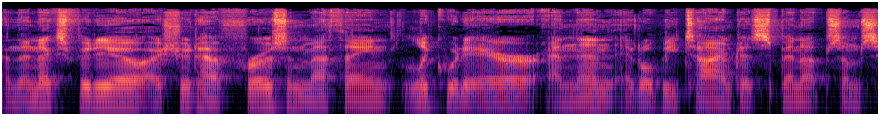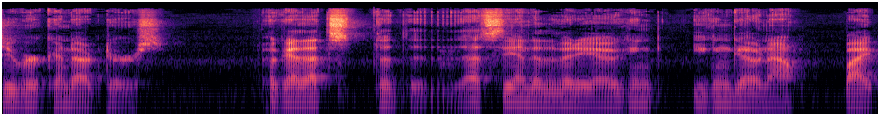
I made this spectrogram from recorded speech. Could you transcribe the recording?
In the next video, I should have frozen methane, liquid air, and then it'll be time to spin up some superconductors. Okay, that's the, that's the end of the video. You can, you can go now. Bye.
